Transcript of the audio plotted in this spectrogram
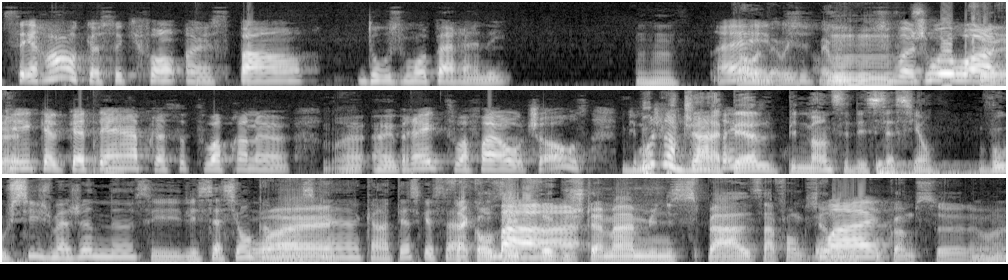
c'est rare que ceux qui font un sport 12 mois par année. Mhm. Hey, Ah ben oui, tu, ben oui. Tu vas jouer au hockey quelque temps, après ça, tu vas prendre un, un, un break, tu vas faire autre chose. Puis moi, je Beaucoup leur de gens appellent puis demandent c'est des sessions. Vous aussi, j'imagine, là. C'est les sessions Ouais. commencent quand? Quand est-ce que ça C'est à cause Bah, des trucs justement municipal, ça fonctionne Ouais. un peu comme ça. là, ouais.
